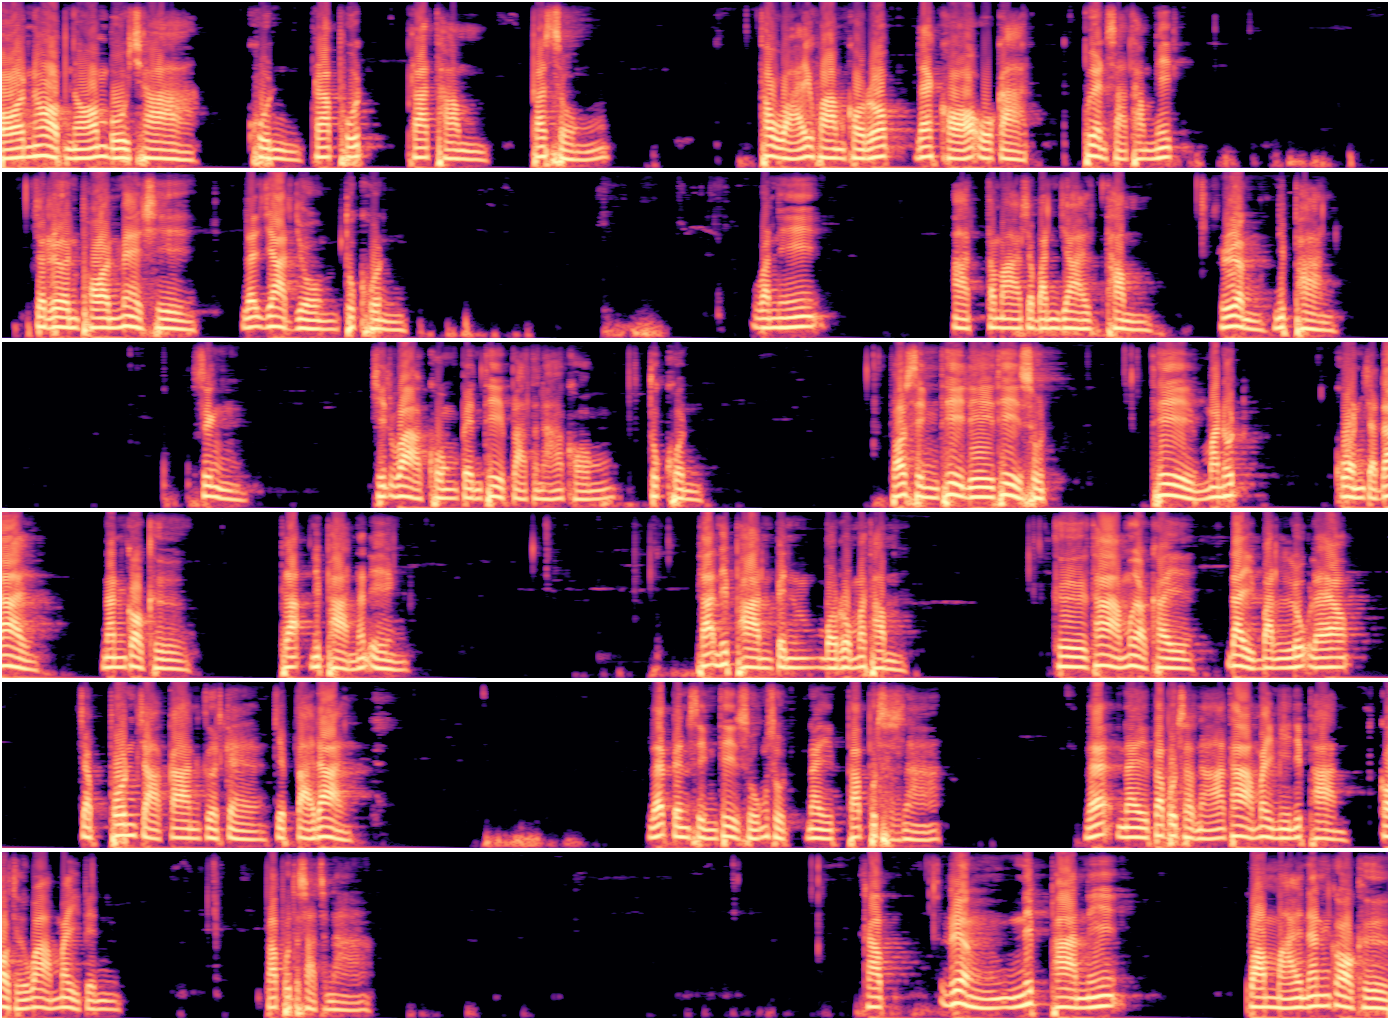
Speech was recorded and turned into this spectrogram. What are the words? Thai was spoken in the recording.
อนอบน้อมบูชา คุณพระพุทธ พระธรรม พระสงฆ์ถวายความเคารพและขอโอกาสเพื่อนสาธรรมิกเจริญพรแม่ชีและญาติโยมทุกคน วันนี้อาตมาจะบรรยายธรรม เรื่องนิพพาน ซึ่งคิดว่าคงเป็นที่ปรารถนาของทุกคน เพราะสิ่งที่ดีที่สุดที่มนุษย์ควรจะได้ นั่นก็คือพระนิพพานนั่นเอง พระนิพพานเป็นบรมธรรม คือถ้าเมื่อใครได้บรรลุแล้ว จะพ้นจากการเกิดแก่เจ็บตายได้ และเป็นสิ่งที่สูงสุดในพระพุทธศาสนา และในพระพุทธศาสนาถ้าไม่มีนิพพาน ก็ถือว่าไม่เป็นพระพุทธศาสนา ครับ เรื่องนิพพานนี้ ความหมายนั้นก็คือ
